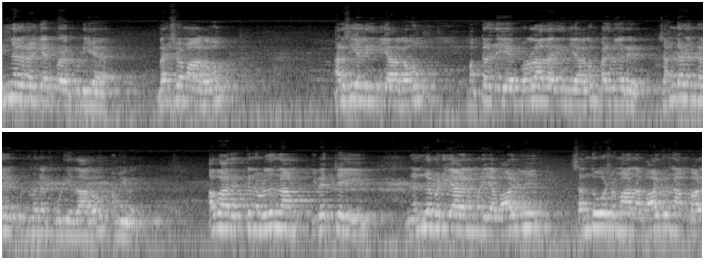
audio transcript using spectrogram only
இன்னல்கள் ஏற்படக்கூடிய வருஷமாகவும் அரசியல் ரீதியாகவும் மக்களிடையே பொருளாதார ரீதியாகவும் பல்வேறு சங்கடங்களை உள்வரக்கூடியதாகவும் அமைவது. அவ்வாறு இருக்கின்ற பொழுது நாம் இவற்றை நல்லபடியாக நம்முடைய வாழ்வு சந்தோஷமான வாழ்வு நாம் வாழ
